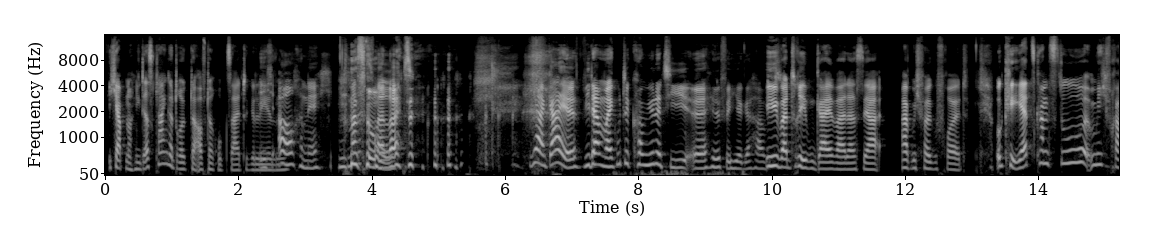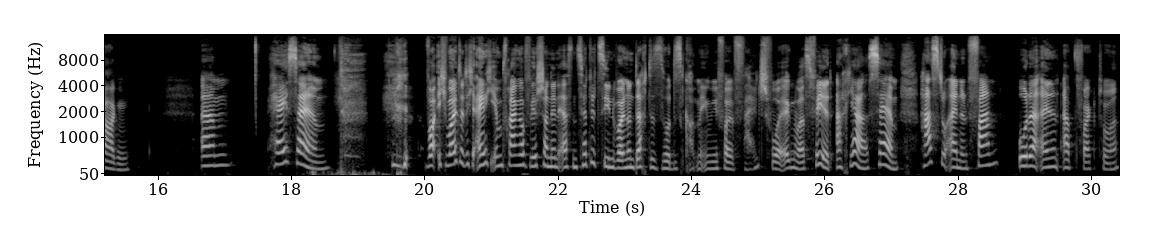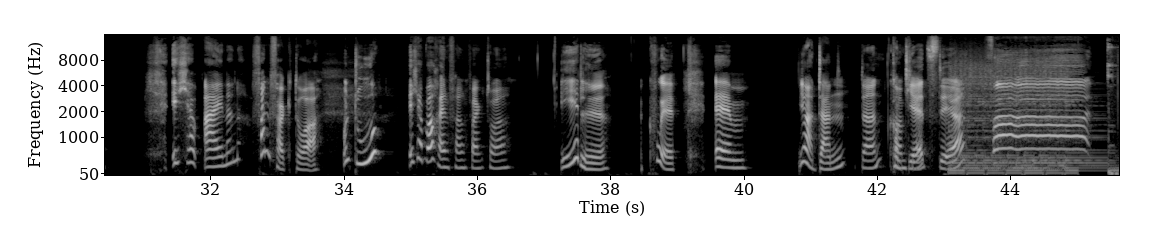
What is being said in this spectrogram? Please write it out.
Ich habe noch nie das Kleingedrückte auf der Rückseite gelesen. Ich auch nicht. Mach's so. mal, Leute. ja, geil. Wieder mal gute Community-Hilfe hier gehabt. Übertrieben geil war das, ja. Hab mich voll gefreut. Okay, jetzt kannst du mich fragen. Ähm, hey Sam. ich wollte dich eigentlich eben fragen, ob wir schon den ersten Zettel ziehen wollen und dachte so, das kommt mir irgendwie voll falsch vor, irgendwas fehlt. Ach ja, Sam, hast du einen Fun oder einen Abfaktor? Ich habe einen Fun-Faktor. Und du? Ich habe auch einen Fun-Faktor. Edel. Cool. Ähm, ja, dann. Dann kommt, kommt jetzt der Fun.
